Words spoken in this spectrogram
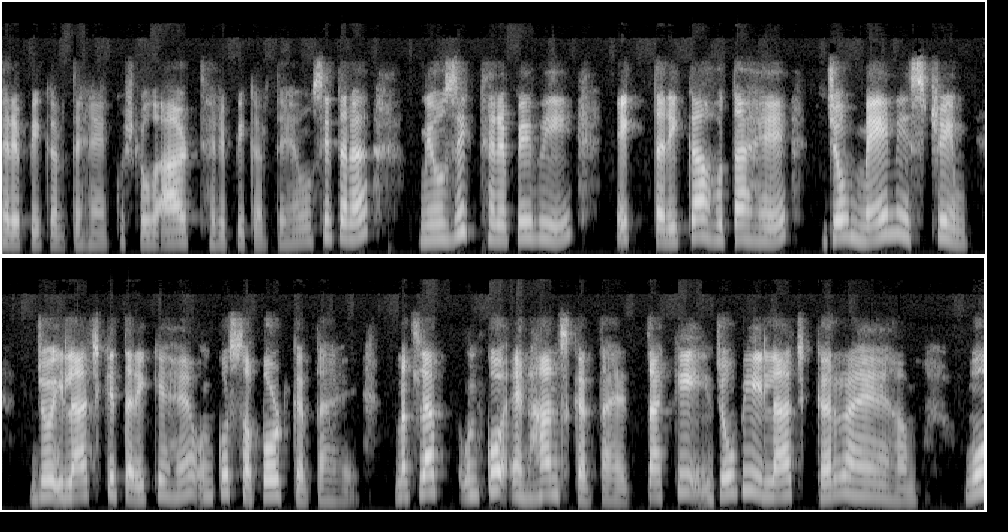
थेरेपी करते हैं, कुछ लोग आर्ट थेरेपी करते हैं, उसी तरह म्यूज़िक थेरेपी भी एक तरीका होता है जो मेन स्ट्रीम जो इलाज के तरीके हैं, उनको सपोर्ट करता है। मतलब उनको एनहांस करता है, ताकि जो भी इलाज कर रहे हैं हम, वो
